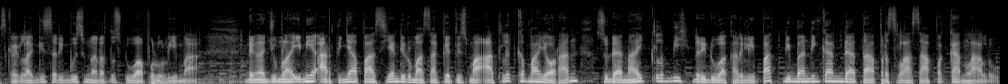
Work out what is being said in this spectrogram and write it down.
sekali lagi 1925. Dengan jumlah ini artinya pasien di Rumah Sakit Wisma Atlet Kemayoran sudah naik lebih dari dua kali lipat dibandingkan data per Selasa pekan lalu.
